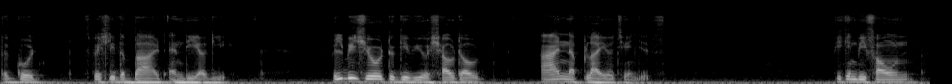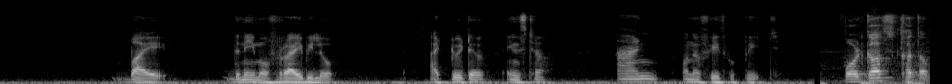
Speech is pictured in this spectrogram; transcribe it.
the good, especially the bad and the ugly. We'll be sure to give you a shout out and apply your changes. We can be found by the name of Rai Below at Twitter, Insta, and on our Facebook page. Podcast Khatam.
